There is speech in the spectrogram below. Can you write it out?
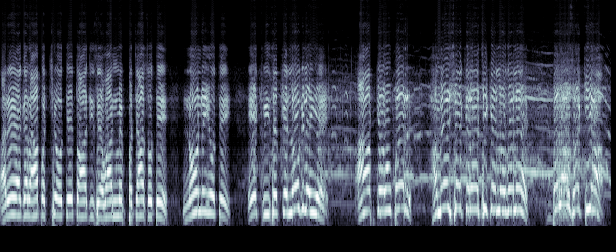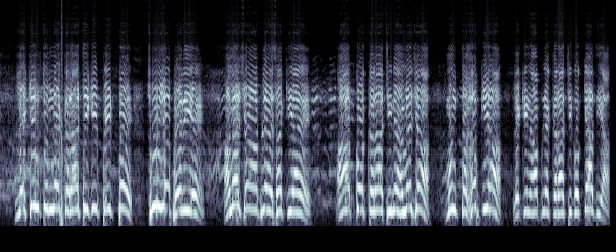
अरे अगर आप अच्छे होते तो आज इस ऐवान में पचास होते, नौ नहीं होते, एक फ़ीसद के लोग नहीं है। आपके ऊपर हमेशा कराची के लोगों ने भरोसा किया, लेकिन तुमने कराची की पीठ पे छुड़िया फेरी है। हमेशा आपने ऐसा किया है। आपको कराची ने हमेशा मुंतखब किया, लेकिन आपने कराची को क्या दिया?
